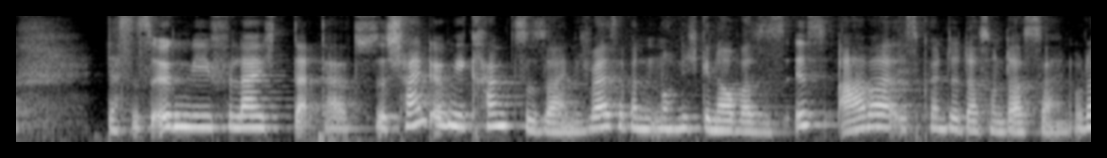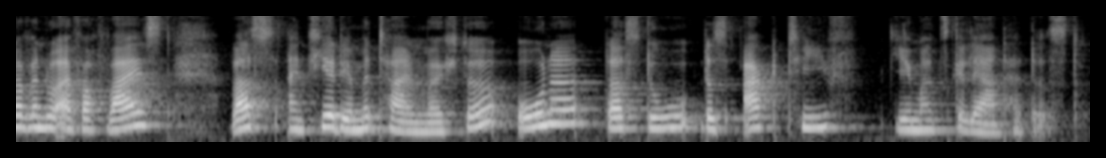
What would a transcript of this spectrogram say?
das ist irgendwie vielleicht, das scheint irgendwie krank zu sein. Ich weiß aber noch nicht genau, was es ist, aber es könnte das und das sein. Oder wenn du einfach weißt, was ein Tier dir mitteilen möchte, ohne dass du das aktiv jemals gelernt hättest.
